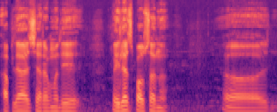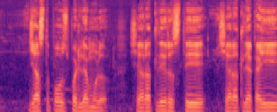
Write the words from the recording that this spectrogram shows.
आपल्या शहरामध्ये पहिल्याच पावसानं जास्त पाऊस पडल्यामुळं शहरातले रस्ते शहरातल्या काही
